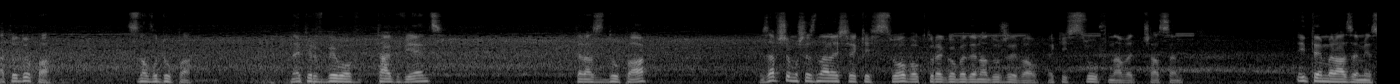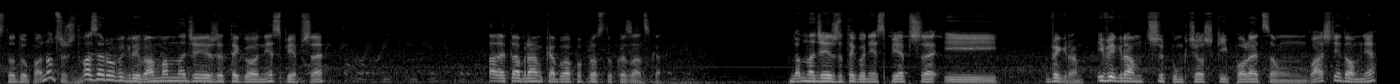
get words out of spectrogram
A tu dupa. Znowu dupa. Najpierw było tak więc. Teraz dupa. Zawsze muszę znaleźć jakieś słowo, którego będę nadużywał. Jakiś słów nawet czasem. I tym razem jest to dupa. No cóż, 2-0 wygrywam. Mam nadzieję, że tego nie spieprzę. Ale ta bramka była po prostu kozacka. Mam nadzieję, że tego nie spieprzę i wygram. I wygram. Trzy punkcioszki polecą właśnie do mnie.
